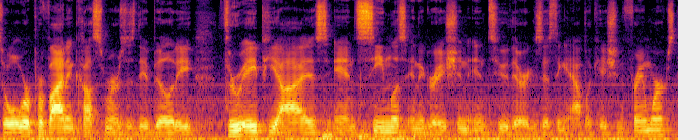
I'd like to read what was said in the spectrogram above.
So what we're providing customers is the ability through APIs and seamless integration into their existing application frameworks,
